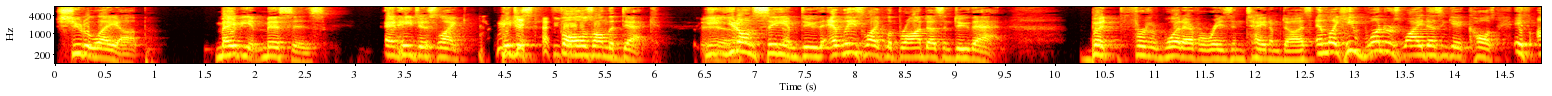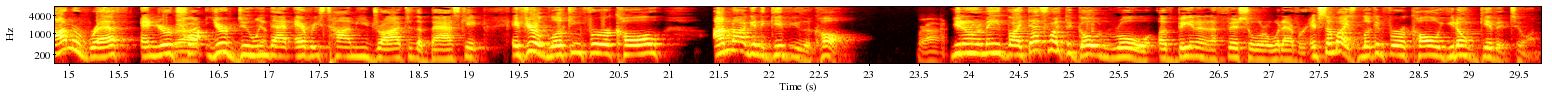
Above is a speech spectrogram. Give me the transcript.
shoot a layup. Maybe it misses, and he just like he just falls on the deck. You, Yeah. you don't see him do that. At least like LeBron doesn't do that. But for whatever reason, Tatum does, and like he wonders why he doesn't get calls. If I'm a ref and you're try- you're doing that every time you drive to the basket, if you're looking for a call, I'm not going to give you the call. Right. You know what I mean? Like that's like the golden rule of being an official or whatever. If somebody's looking for a call, you don't give it to them.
